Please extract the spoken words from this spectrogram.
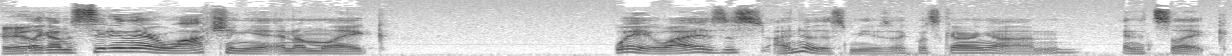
really Like I'm sitting there watching it and I'm like, wait, why is this? I know this music. What's going on? And it's like,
